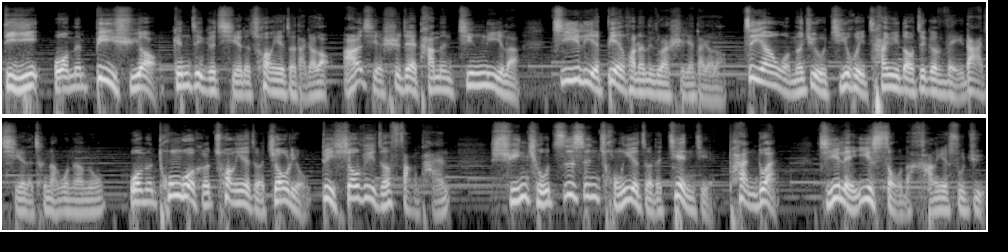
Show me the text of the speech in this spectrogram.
第一，我们必须要跟这个企业的创业者打交道，而且是在他们经历了激烈变化的那段时间打交道，这样我们就有机会参与到这个伟大企业的成长过程当中。我们通过和创业者交流，对消费者访谈，寻求资深从业者的见解、判断，积累一手的行业数据，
